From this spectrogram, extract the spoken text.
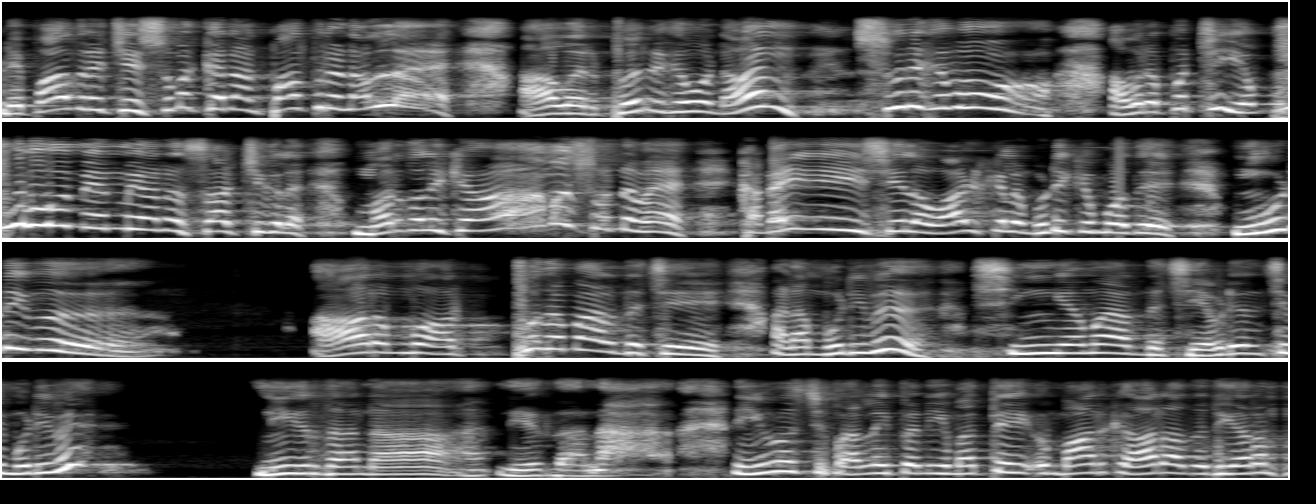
உடைய பாதரட்சியை சுமக்க நான் பாத்திரன் அல்ல. அவர் பெருகவும் நான் சுருகவும். அவரை பற்றி எவ்வளவு மேன்மையான சாட்சிகளை மறுதளிக்காம சொன்னவன் கடைசியில் வாழ்க்கையில் முடிக்கும் போது முடிவு ஆரம்பம் அற்புதமாக இருந்துச்சு. ஆனால் முடிவு சிங்கமாக இருந்துச்சு. எப்படி இருந்துச்சு முடிவு? நீர்தானா? நீர்தானா. நீ யோசிச்சு பாருங்க இப்போ நீ மத்திய மார்க் ஆறாவது அதிகாரம்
